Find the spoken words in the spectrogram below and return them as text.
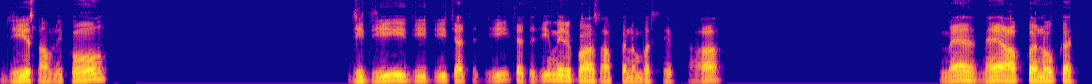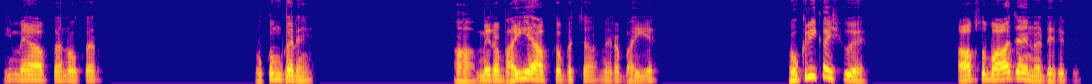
जी, अस्सलाम वालेकुम। जी जी जी जी, चाचा जी चाचा जी, मेरे पास आपका नंबर सेव था। मैं मैं आपका नौकर, जी, मैं आपका नौकर। हुक्म करें। हाँ मेरा भाई है आपका बच्चा, मेरा भाई है। नौकरी का इशू है। आप सुबह आ जाए ना डेरे पे।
